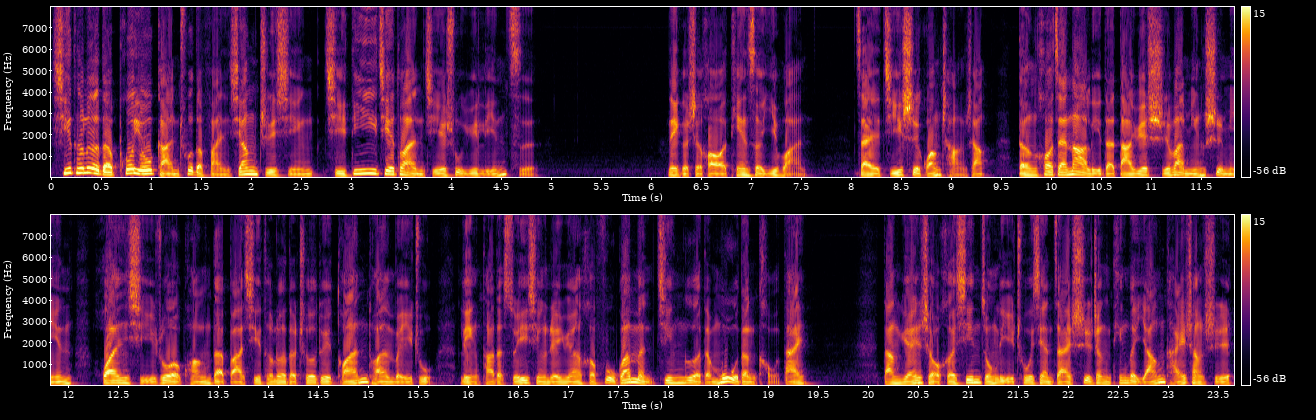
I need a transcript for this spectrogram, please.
希特勒的颇有感触的返乡之行，其第一阶段结束于林茨。那个时候天色已晚，在集市广场上等候在那里的大约十万名市民，欢喜若狂地把希特勒的车队团团围住，令他的随行人员和副官们惊愕得目瞪口呆。当元首和新总理出现在市政厅的阳台上时，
